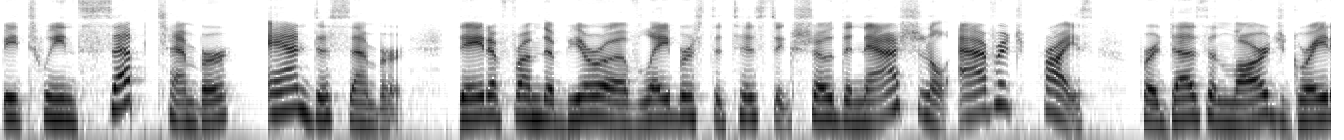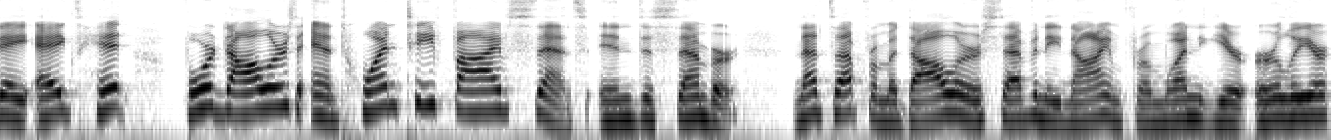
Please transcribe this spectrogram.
between September and December. Data from the Bureau of Labor Statistics showed the national average price for a dozen large grade A eggs hit $4.25 in December. That's up from $1.79 from one year earlier.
